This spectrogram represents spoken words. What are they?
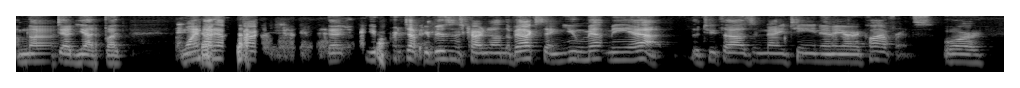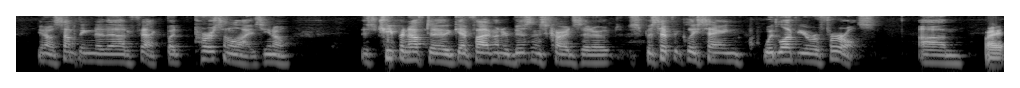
I'm not dead yet. But why not have a card that you print up your business card and on the back saying you met me at the 2019 NAR conference, or you know something to that effect, but personalized. You know, it's cheap enough to get 500 business cards that are specifically saying would love your referrals. Um, Right.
